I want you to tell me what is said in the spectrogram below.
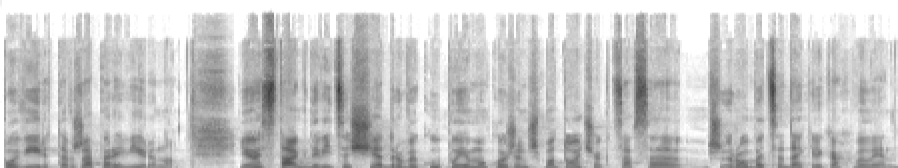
Повірте, вже перевірено. І ось так, дивіться, щедро викупуємо кожен шматочок, це все робиться декілька хвилин.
